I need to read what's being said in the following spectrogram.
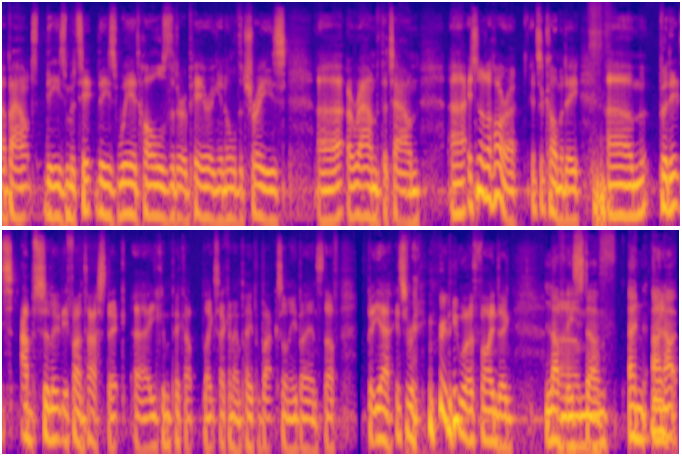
about these mati- these weird holes that are appearing in all the trees uh, around the town. Uh, it's not a horror; it's a comedy, um, but it's absolutely fantastic. Uh, you can pick up like secondhand paperbacks on eBay and stuff. But yeah, it's really, really worth finding. Lovely Um, stuff. And and. I,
